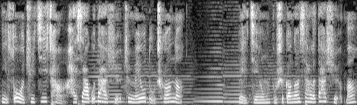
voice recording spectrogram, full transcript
你送我去机场还下过大雪，却没有堵车呢？北京不是刚刚下了大雪吗？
